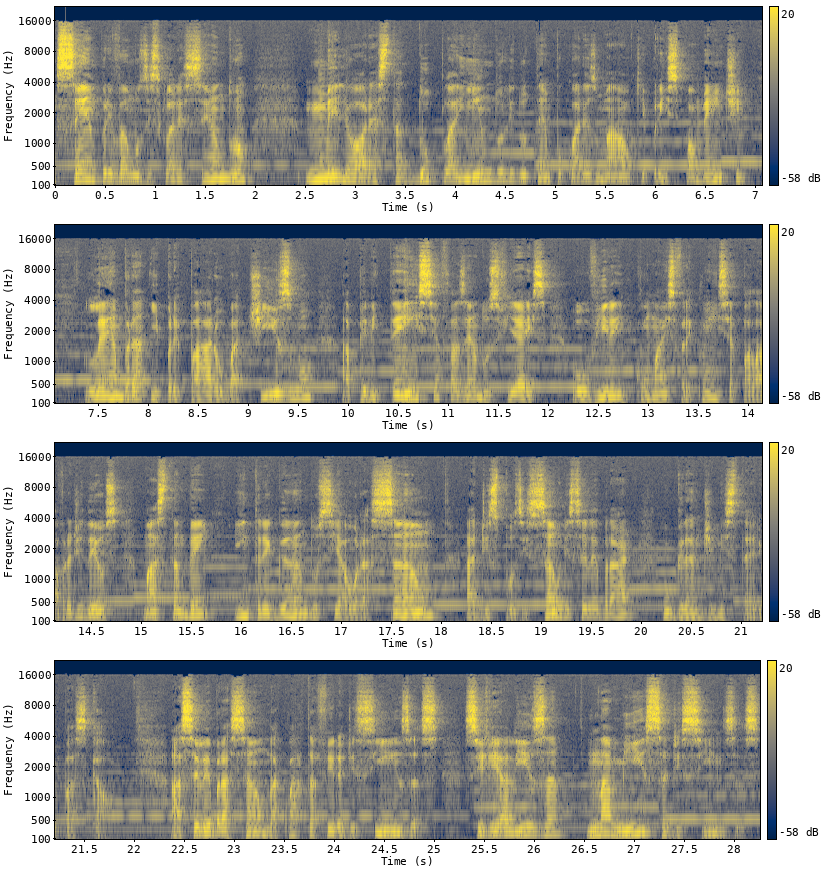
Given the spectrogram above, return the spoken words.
Sempre vamos esclarecendo melhor esta dupla índole do tempo quaresmal, que principalmente lembra e prepara o batismo, a penitência, fazendo os fiéis ouvirem com mais frequência a palavra de Deus, mas também entregando-se à oração, à disposição de celebrar o grande mistério pascal. A celebração da quarta-feira de cinzas se realiza na missa de cinzas.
